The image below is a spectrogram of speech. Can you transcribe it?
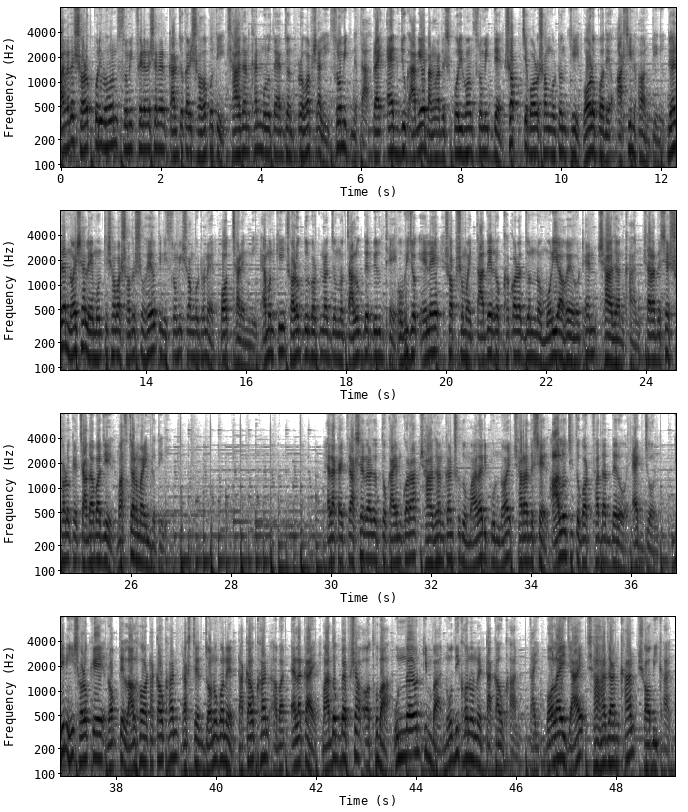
বাংলাদেশ সড়ক পরিবহন শ্রমিক ফেডারেশনের কার্যকারী সভাপতি শাহজাহান খান মূলত একজন প্রভাবশালী শ্রমিক নেতা। প্রায় এক যুগ আগে বাংলাদেশ পরিবহন শ্রমিকদের সবচেয়ে বড় সংগঠনটির বড় পদে আসীন হন তিনি। দুই হাজার নয় সালে মন্ত্রিসভার সদস্য হয়েও তিনি শ্রমিক সংগঠনের পদ ছাড়েননি। এমনকি সড়ক দুর্ঘটনার জন্য চালকদের বিরুদ্ধে অভিযোগ এলে সবসময় তাদের রক্ষা করার জন্য মরিয়া হয়ে ওঠেন শাহজাহান খান। সারা দেশের সড়কে চাঁদাবাজির মাস্টার মাইন্ডও তিনি। এলাকায় ত্রাসের রাজত্ব কায়েম করা শাহজাহান খান শুধু মাদারীপুর নয়, সারা দেশের আলোচিত গডফাদারদেরও একজন। যিনি সড়কে রক্তে লাল হওয়া টাকাও খান, রাষ্ট্রের জনগণের টাকাও খান, আবার এলাকায় মাদক ব্যবসা অথবা উন্নয়ন কিংবা নদী খননের টাকাও খান। তাই বলাই যায়, শাহজাহান খান সবই খান।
